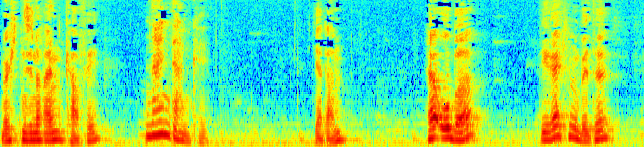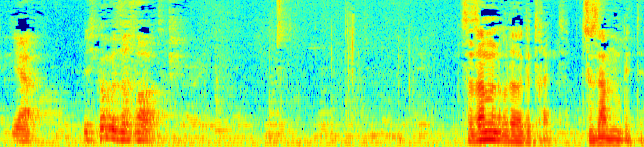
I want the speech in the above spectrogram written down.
Möchten Sie noch einen Kaffee? Nein, danke. Ja dann. Herr Ober, die Rechnung bitte. Ja, ich komme sofort. Zusammen oder getrennt? Zusammen bitte.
